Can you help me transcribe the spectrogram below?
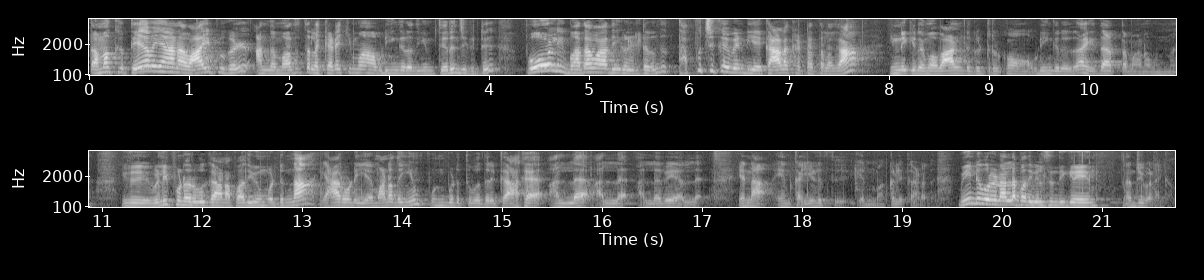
தமக்கு தேவையான வாய்ப்புகள் அந்த மதத்தில் கிடைக்குமா அப்படிங்கிறதையும் தெரிஞ்சுக்கிட்டு போலி மதவாதிகள்கிட்ட இருந்து தப்பிச்சுக்க வேண்டிய காலகட்டத்தில் தான் இன்றைக்கி நம்ம வாழ்ந்துக்கிட்டு இருக்கோம் அப்படிங்கிறது தான் யதார்த்தமான உண்மை. இது விழிப்புணர்வுக்கான பதிவு மட்டும்தான் யாருடைய மனதையும் புண்படுத்துவதற்காக அல்ல அல்ல அல்லவே அல்ல. ஏன்னா என் கையெழுத்து என் மக்களுக்கானது. மீண்டும் ஒரு நல்ல பதிவில் சிந்திக்கிறேன். நன்றி வணக்கம்.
